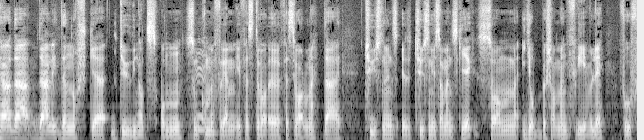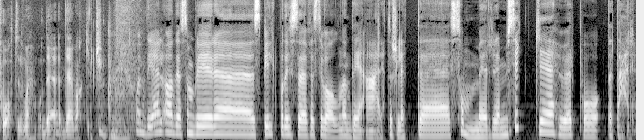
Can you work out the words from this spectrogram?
Ja, det er, det er litt den norske dugnadsånden som kommer frem i festival, eh, festivalene. Det er tusenvis, tusenvis av mennesker som jobber sammen frivillig for å få til noe, og det, det er vakkert. Og En del av det som blir eh, spilt på disse festivalene, det er rett og slett eh, sommermusikk. Hør på dette her.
